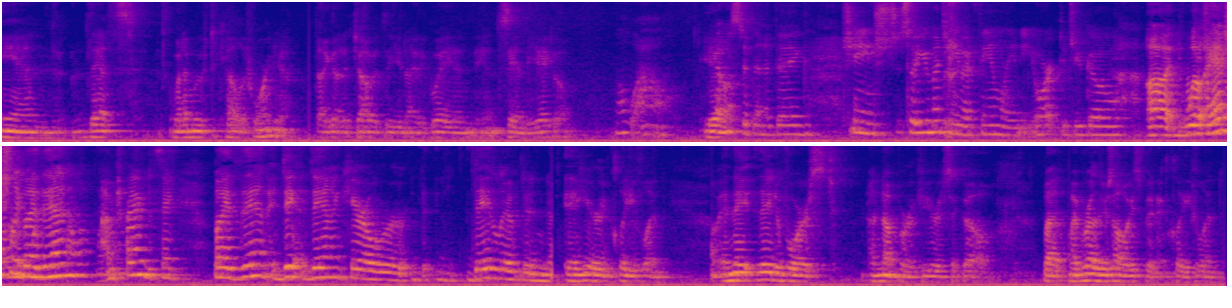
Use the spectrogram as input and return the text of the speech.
And that's when I moved to California. I got a job at the United Way in, in San Diego. Oh wow. Yeah. That must have been a big change. So you mentioned you had family in New York. Did you go? Uh, well, actually, by then, I'm trying to think by then, Dan and Carol were, they lived in here in Cleveland, and they, they divorced a number of years ago. But my brother's always been in Cleveland.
